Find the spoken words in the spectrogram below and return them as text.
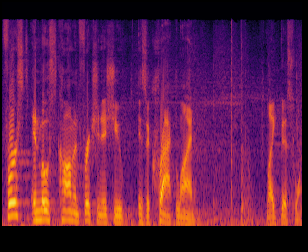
First and most common friction issue is a cracked lining, like this one.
